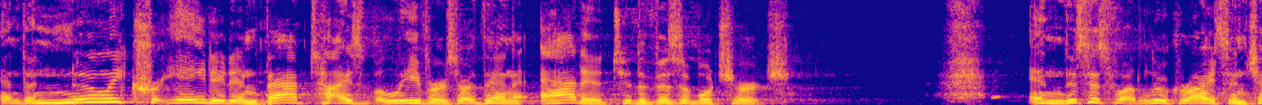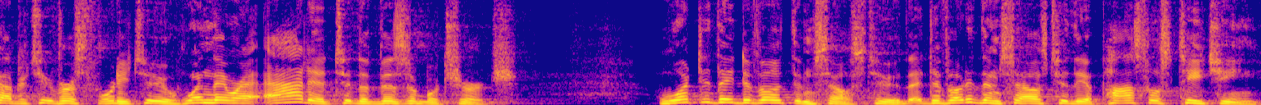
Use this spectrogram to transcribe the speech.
and the newly created and baptized believers are then added to the visible church. And this is what Luke writes in chapter 2, verse 42 when they were added to the visible church. What did they devote themselves to? They devoted themselves to the apostles' teaching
